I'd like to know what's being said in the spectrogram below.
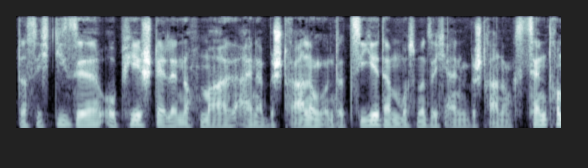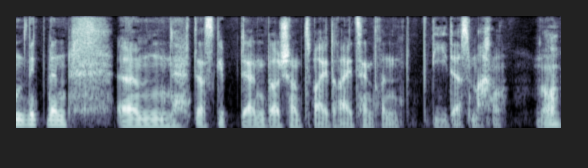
dass ich diese OP-Stelle nochmal einer Bestrahlung unterziehe. Dann muss man sich einem Bestrahlungszentrum widmen. Ähm, das gibt ja in Deutschland zwei, drei Zentren, die das machen. Ne?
